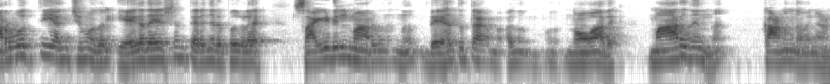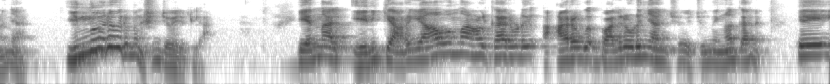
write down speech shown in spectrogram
അറുപത്തി അഞ്ച് മുതൽ ഏകദേശം തിരഞ്ഞെടുപ്പുകളെ സൈഡിൽ മാറി നിന്ന് ദേഹത്ത് നോവാതെ മാറി നിന്ന് കാണുന്നവനാണ് ഞാൻ. ഇന്നുവരെ ഒരു മനുഷ്യൻ ചോദിച്ചിട്ടില്ല. എന്നാൽ എനിക്കറിയാവുന്ന ആൾക്കാരോട് ആരോ പലരോടും ഞാൻ ചോദിച്ചു നിങ്ങൾക്ക് അതിന് ഏയ്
